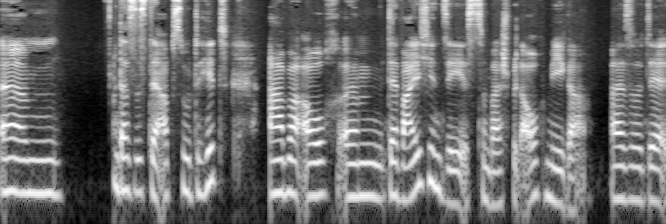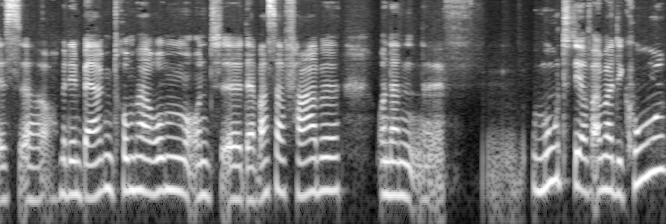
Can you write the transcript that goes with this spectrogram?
Ähm, das ist der absolute Hit. Aber auch ähm, der Walchensee ist zum Beispiel auch mega. Also der ist äh, auch mit den Bergen drumherum und äh, der Wasserfarbe und dann äh, mut dir auf einmal die Kuh,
